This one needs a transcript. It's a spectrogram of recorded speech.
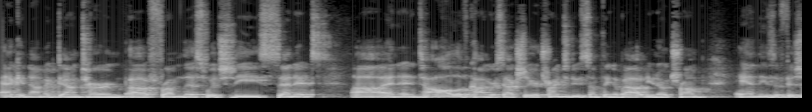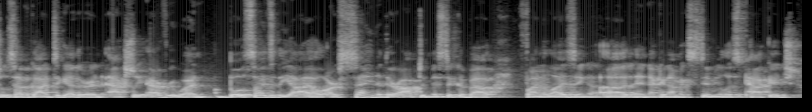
economic downturn uh, from this, which the Senate uh, and, and to all of Congress actually are trying to do something about. You know, Trump and these officials have gotten together, and actually everyone, both sides of the aisle, are saying that they're optimistic about finalizing uh, an economic stimulus package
